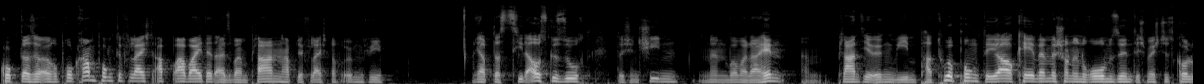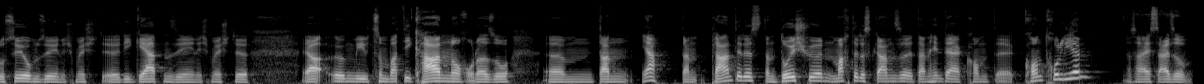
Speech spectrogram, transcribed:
guckt, dass ihr eure Programmpunkte vielleicht abarbeitet. Also beim Planen habt ihr vielleicht noch irgendwie Ihr habt das Ziel ausgesucht, habt euch entschieden, und dann wollen wir da hin. plant ihr irgendwie ein paar Tourpunkte. Ja, okay, wenn wir schon in Rom sind, ich möchte das Kolosseum sehen, ich möchte äh, die Gärten sehen, ich möchte ja irgendwie zum Vatikan noch oder so. Ähm, dann, ja, dann plant ihr das, dann durchführen, macht ihr das Ganze, dann hinterher kommt äh, kontrollieren. Das heißt also,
